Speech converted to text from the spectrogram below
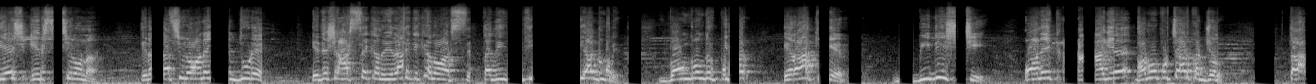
দেশ এর ছিল না। এরা ছিল অনেক দূরে। এদেশে আসছে কেন? এরা থেকে কেন আসছে? তাদের বঙ্গবন্ধুর পর এরাকের বিদেশি, অনেক আগে ধর্ম প্রচার করার জন্য তার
